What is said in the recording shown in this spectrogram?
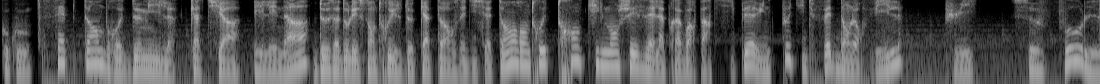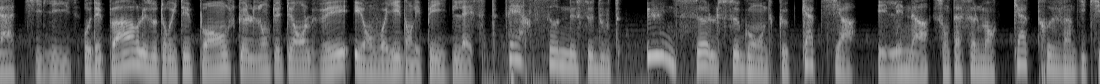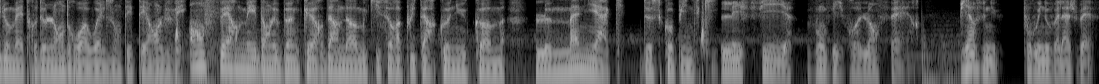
Coucou. Septembre 2000, Katia et Lena, deux adolescentes russes de 14 et 17 ans, rentrent tranquillement chez elles après avoir participé à une petite fête dans leur ville, puis se volatilisent. Au départ, les autorités pensent qu'elles ont été enlevées et envoyées dans les pays de l'Est. Personne ne se doute une seule seconde que Katia et Lena sont à seulement 90 km de l'endroit où elles ont été enlevées, enfermées dans le bunker d'un homme qui sera plus tard connu comme le maniaque de Skopinski. Les filles vont vivre l'enfer. Bienvenue pour une nouvelle HVF.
